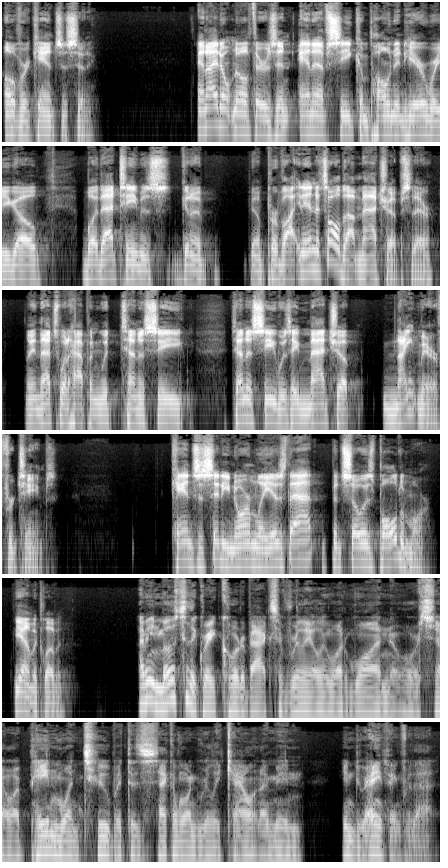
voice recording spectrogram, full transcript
over Kansas City. And I don't know if there's an NFC component here where you go, boy, that team is going to you know, provide. And it's all about matchups there. I mean, that's what happened with Tennessee. Tennessee was a matchup nightmare for teams. Kansas City normally is that, but so is Baltimore. Yeah, McLovin. I mean, most of the great quarterbacks have really only won one or so. Peyton won two, but does the second one really count? I mean, he didn't do anything for that.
